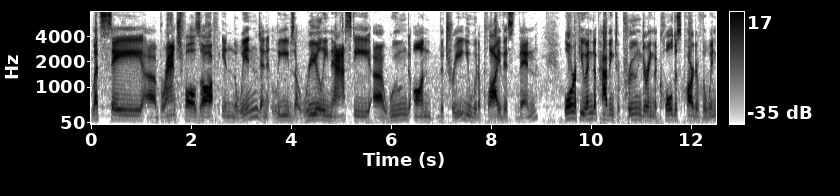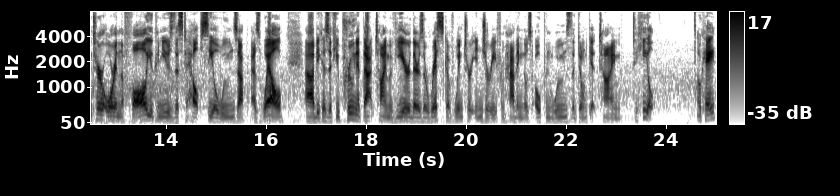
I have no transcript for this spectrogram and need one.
let's say a branch falls off in the wind and it leaves a really nasty uh, wound on the tree, you would apply this then. Or if you end up having to prune during the coldest part of the winter or in the fall, you can use this to help seal wounds up as well. Uh, because if you prune at that time of year, there's a risk of winter injury from having those open wounds that don't get time to heal. Okay?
